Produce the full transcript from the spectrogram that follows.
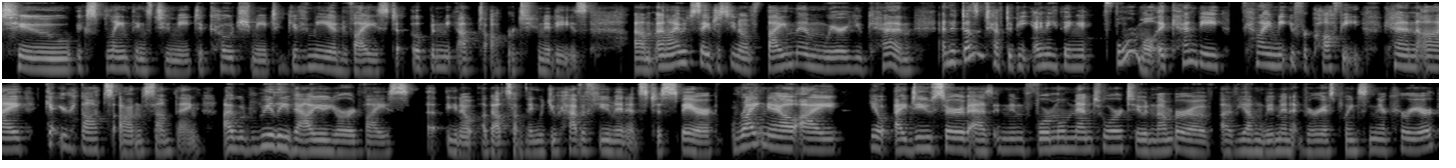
to explain things to me, to coach me, to give me advice, to open me up to opportunities. Um, and I would say, just, you know, find them where you can. And it doesn't have to be anything formal. It can be, can I meet you for coffee? Can I get your thoughts on something? I would really value your advice, uh, you know, about something. Would you have a few minutes to spare? Right now, I, you know, I do serve as an informal mentor to a number of, of young women at various points in their career.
